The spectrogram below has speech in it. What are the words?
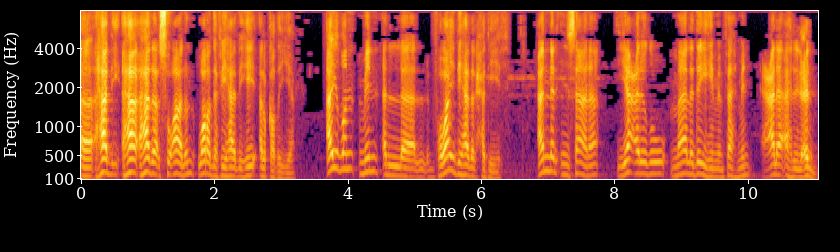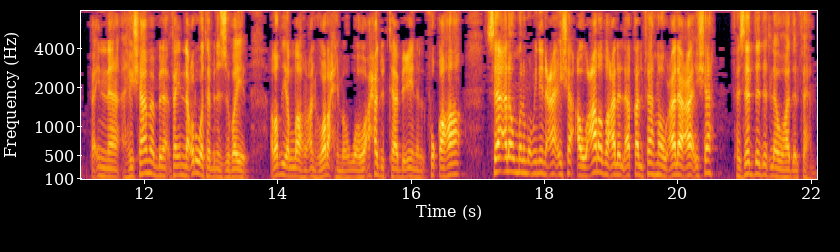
آه هذه هذا سؤال ورد في هذه القضية. أيضا من فوائد هذا الحديث أن الإنسان يعرض ما لديه من فهم على أهل العلم. فإن هشام بن فإن عروة بن الزبير رضي الله عنه ورحمه وهو أحد التابعين الفقهاء سأل أم المؤمنين عائشة أو عرض على الأقل فهمه على عائشة فزددت له هذا الفهم.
